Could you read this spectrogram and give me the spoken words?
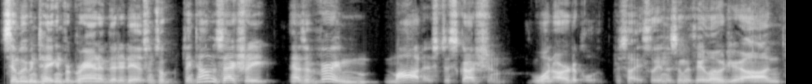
simply been taken for granted that it is. And so St. Thomas actually has a very modest discussion, one article precisely in the Summa Theologiae on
